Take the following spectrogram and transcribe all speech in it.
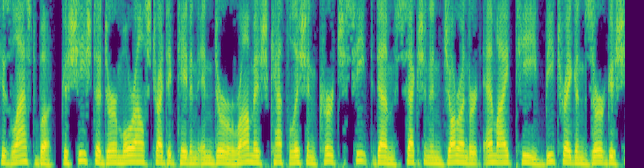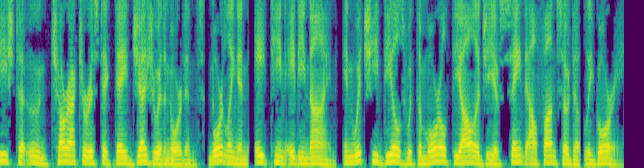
his last book, Geschichte der Moralstreitigkeiten in der römisch-katholischen Kirche seit dem 16. Jahrhundert mit Beiträgen zur Geschichte und Charakteristik des Jesuitenordens Nordlingen, 1889, in which he deals with the moral theology of Saint Alfonso de Liguori.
